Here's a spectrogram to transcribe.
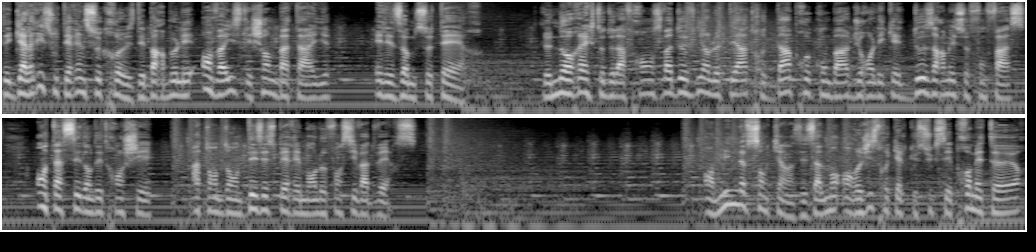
des galeries souterraines se creusent, des barbelés envahissent les champs de bataille, et les hommes se terrent. Le nord-est de la France va devenir le théâtre d'âpres combats durant lesquels deux armées se font face, entassées dans des tranchées, attendant désespérément l'offensive adverse. En 1915, les Allemands enregistrent quelques succès prometteurs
